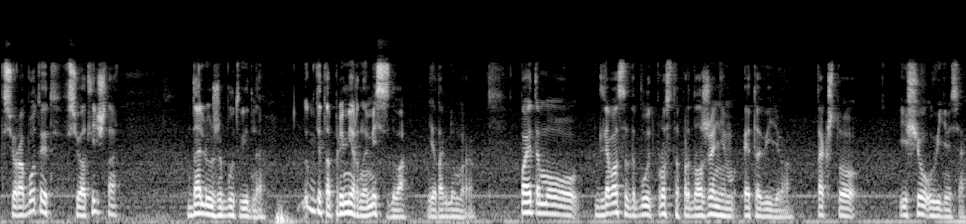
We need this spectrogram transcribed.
все работает, все отлично. Далее уже будет видно. Ну, где-то примерно месяц-два, я так думаю. Поэтому для вас это будет просто продолжением этого видео. Так что еще увидимся.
